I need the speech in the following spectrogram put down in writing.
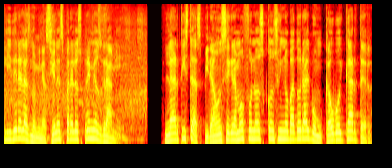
lidera las nominaciones para los premios Grammy. La artista aspira a 11 gramófonos con su innovador álbum Cowboy Carter,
